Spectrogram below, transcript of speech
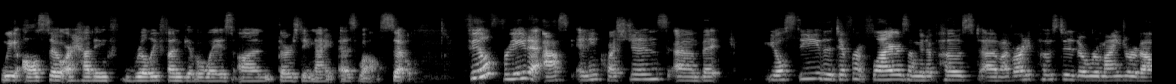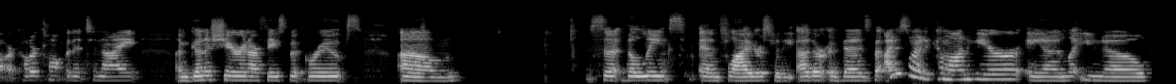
we also are having really fun giveaways on Thursday night as well. So feel free to ask any questions, um, but you'll see the different flyers I'm going to post. Um, I've already posted a reminder about our Color Confident tonight. I'm going to share in our Facebook groups. Um, so the links and flyers for the other events. But I just wanted to come on here and let you know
